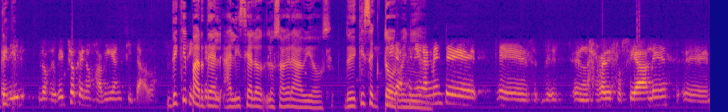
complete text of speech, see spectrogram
pedir los derechos que nos habían quitado. ¿De qué parte, Alicia, los, agravios? ¿De qué sector Mira, venían? Generalmente eh, en las redes sociales, eh,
